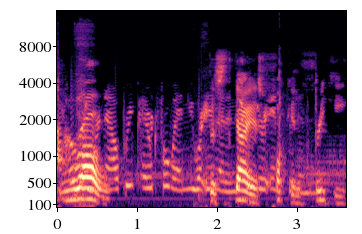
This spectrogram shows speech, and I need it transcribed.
I hope you are now prepared for when you are in This an guy is fucking incident. freaky.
